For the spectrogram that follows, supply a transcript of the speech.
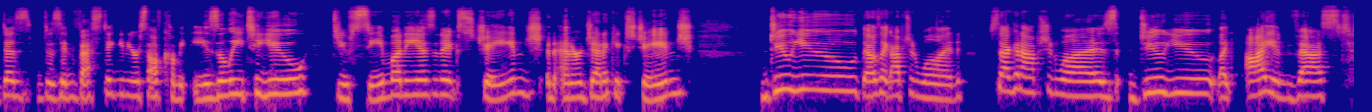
does does investing in yourself come easily to you? Do you see money as an exchange, an energetic exchange? Do you that was like option 1. Second option was do you like I invest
